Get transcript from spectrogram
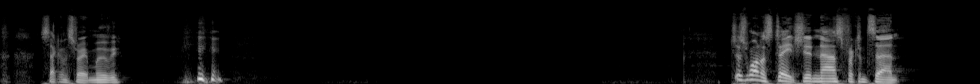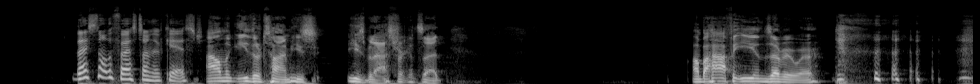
Second straight movie. Just want to state she didn't ask for consent. That's not the first time they've kissed. I don't think either time he's he's been asked for consent. On behalf of Ian's everywhere. What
